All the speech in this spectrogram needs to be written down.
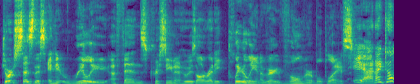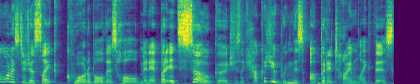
George says this, and it really offends Christina, who is already clearly in a very vulnerable place. Yeah, and I don't want us to just like quotable this whole minute, but it's so good. She's like, How could you bring this up at a time like this?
